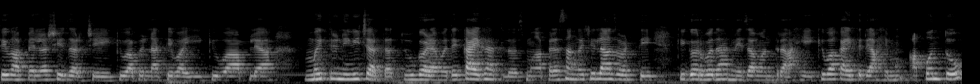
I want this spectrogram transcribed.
तेव्हा आपल्याला शेजारचे किंवा आपले नातेवाईक किंवा आपल्या मैत्रिणी विचारतात तू गळ्यामध्ये काय घातलंस? मग आपल्याला सांगायची लाज वाटते की गर्भधारणेचा मंत्र आहे किंवा काहीतरी आहे. मग आपण तो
